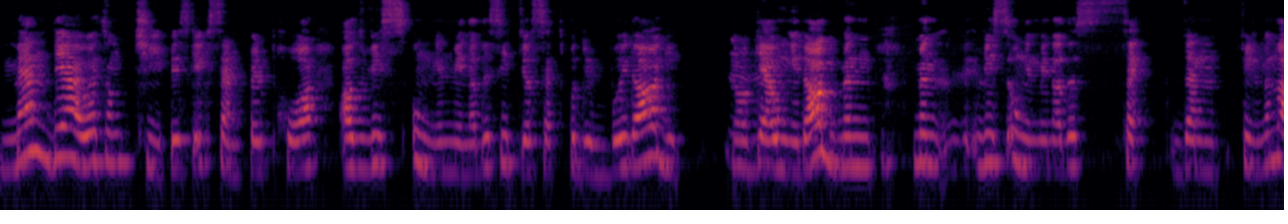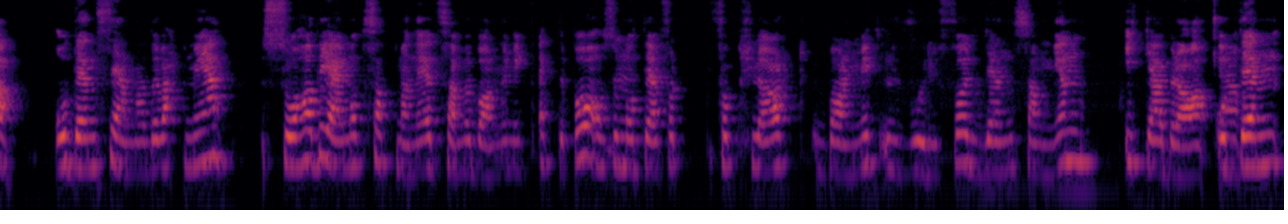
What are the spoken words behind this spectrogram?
Men det er jo et sånn typisk eksempel på at hvis ungen min hadde sittet og sett på Dumbo i dag Nå er ikke jeg ung i dag, men, men hvis ungen min hadde sett den filmen, da, og den scenen hadde vært med, så hadde jeg måttet satt meg ned sammen med barnet mitt etterpå, og så måtte jeg for, forklart barnet mitt hvorfor den sangen ikke er bra. Og den,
